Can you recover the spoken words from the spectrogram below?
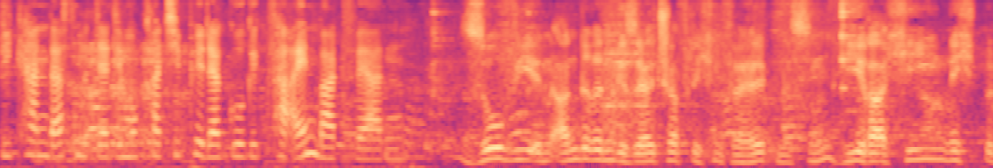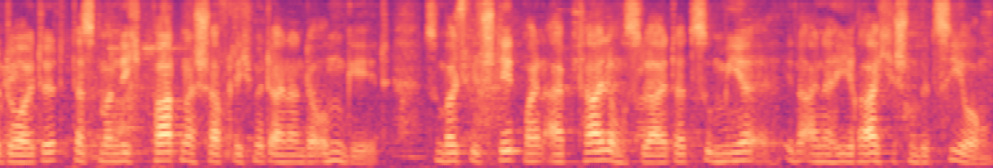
Wie kann das mit der Demokratiepädagogik vereinbart werden? So wie in anderen gesellschaftlichen Verhältnissen Hierarchie nicht bedeutet, dass man nicht partnerschaftlich miteinander umgeht. Zum Beispiel steht mein Abteilungsleiter zu mir in einer hierarchischen Beziehung.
